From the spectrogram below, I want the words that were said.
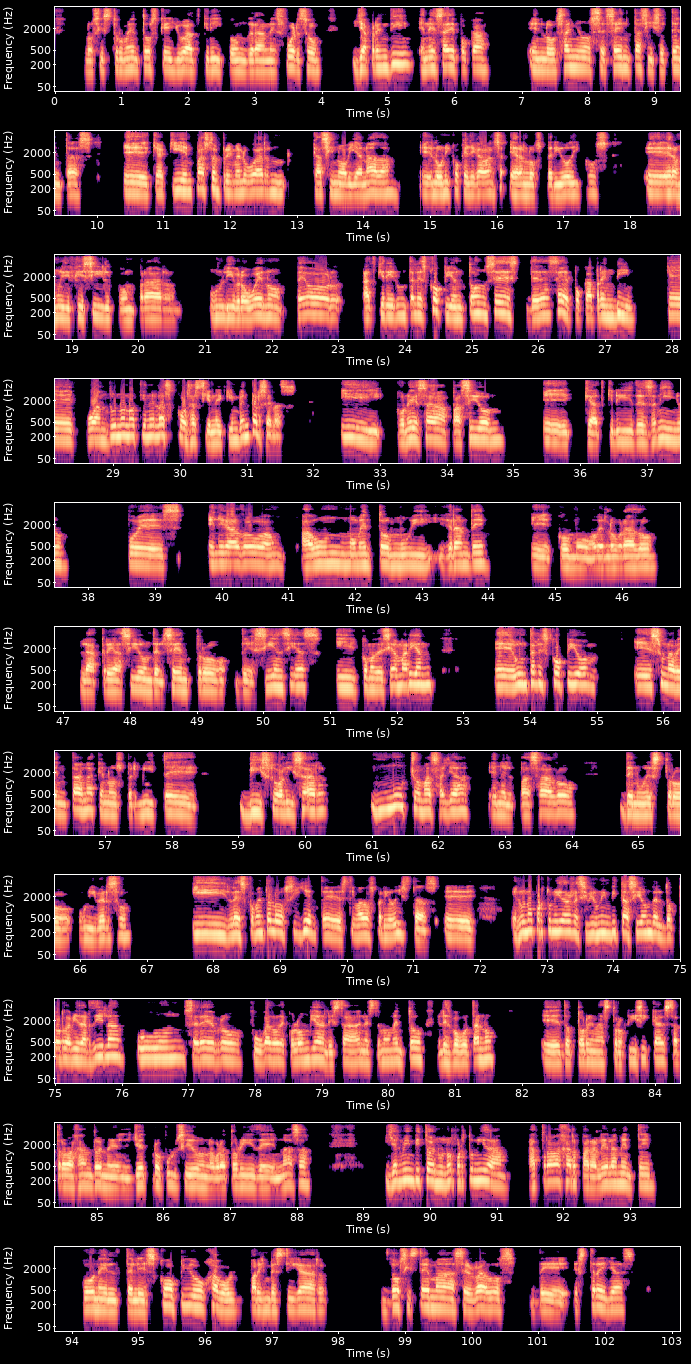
los instrumentos que yo adquirí con gran esfuerzo y aprendí en esa época, en los años 60 y 70, eh, que aquí en Pasto, en primer lugar, casi no había nada. Eh, lo único que llegaban eran los periódicos. Eh, era muy difícil comprar un libro bueno, peor adquirir un telescopio. Entonces, desde esa época aprendí que cuando uno no tiene las cosas tiene que inventárselas. Y con esa pasión eh, que adquirí desde niño, pues he llegado a un, a un momento muy grande eh, como haber logrado la creación del Centro de Ciencias y como decía Marian, eh, un telescopio es una ventana que nos permite visualizar mucho más allá en el pasado de nuestro universo. Y les comento lo siguiente, estimados periodistas. Eh, en una oportunidad recibí una invitación del doctor David Ardila, un cerebro fugado de Colombia. Él está en este momento, él es bogotano, eh, doctor en astrofísica, está trabajando en el Jet Propulsion Laboratory de NASA. Y él me invitó en una oportunidad a trabajar paralelamente con el telescopio Hubble para investigar dos sistemas cerrados de estrellas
